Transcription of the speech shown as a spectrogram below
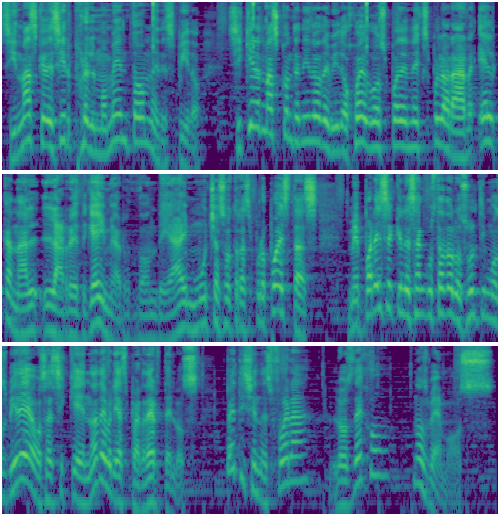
sin más que decir por el momento, me despido. Si quieren más contenido de videojuegos, pueden explorar el canal La Red Gamer, donde hay muchas otras propuestas. Me parece que les han gustado los últimos videos, así que no deberías perdértelos. Peticiones fuera, los dejo, nos vemos.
